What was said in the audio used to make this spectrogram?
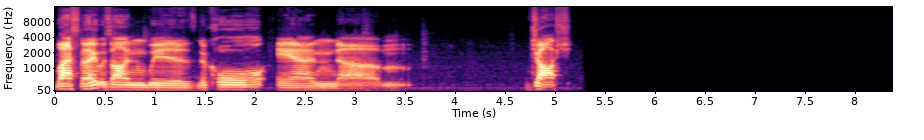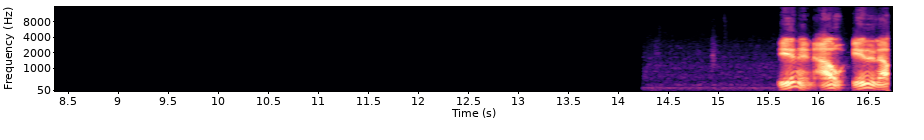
last night was on with Nicole and um, Josh in and out, in and out.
